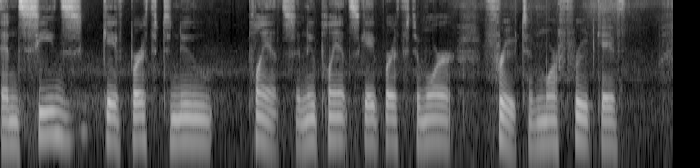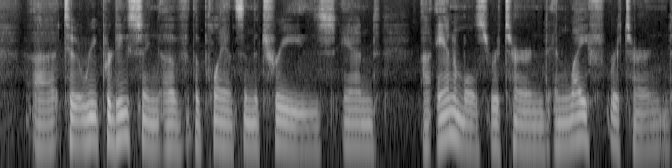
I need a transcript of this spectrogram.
And seeds gave birth to new plants, and new plants gave birth to more fruit, and more fruit gave uh, to reproducing of the plants and the trees, and uh, animals returned, and life returned.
